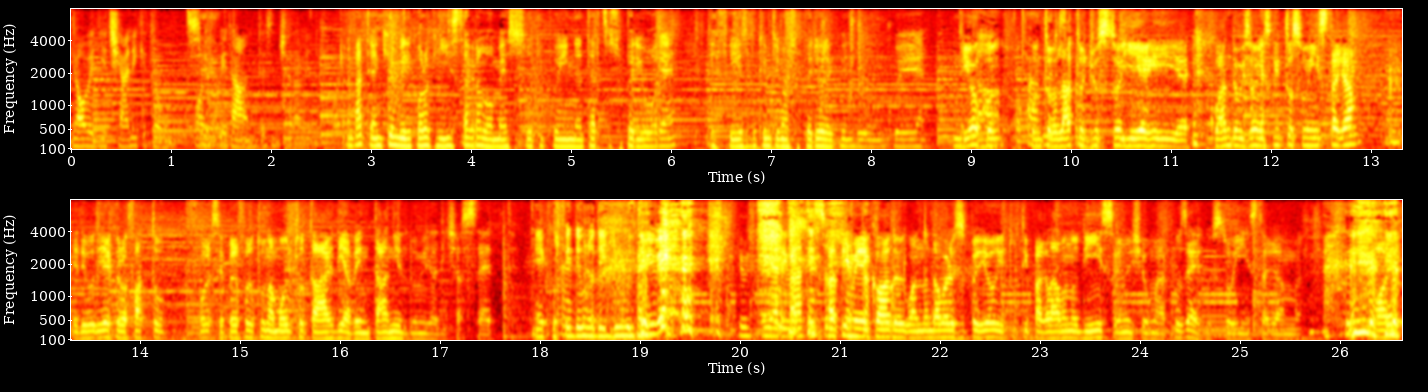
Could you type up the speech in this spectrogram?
9-10 anni che trovo un po' sì. inquietante sinceramente. Infatti anche io mi ricordo che Instagram l'ho messo tipo in terza superiore e Facebook in prima superiore quindi comunque io ho, con- ho controllato giusto ieri eh, quando mi sono iscritto su Instagram e devo dire che l'ho fatto forse per fortuna molto tardi a 20 anni nel 2017 ecco Fede è uno degli ultimi. Gli ultimi arrivati infatti mi ricordo che quando andavo alle superiori tutti parlavano di Instagram e dicevo ma cos'è questo Instagram? Poi...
